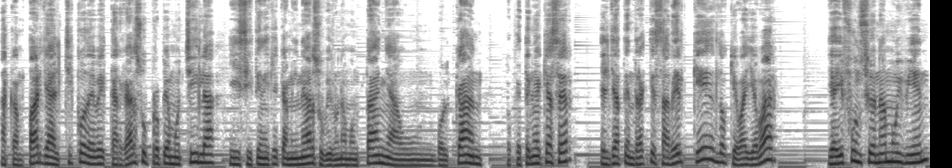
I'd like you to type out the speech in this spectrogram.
Acampar ya el chico debe cargar su propia mochila y si tiene que caminar, subir una montaña, un volcán, lo que tenga que hacer, él ya tendrá que saber qué es lo que va a llevar. Y ahí funciona muy bien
